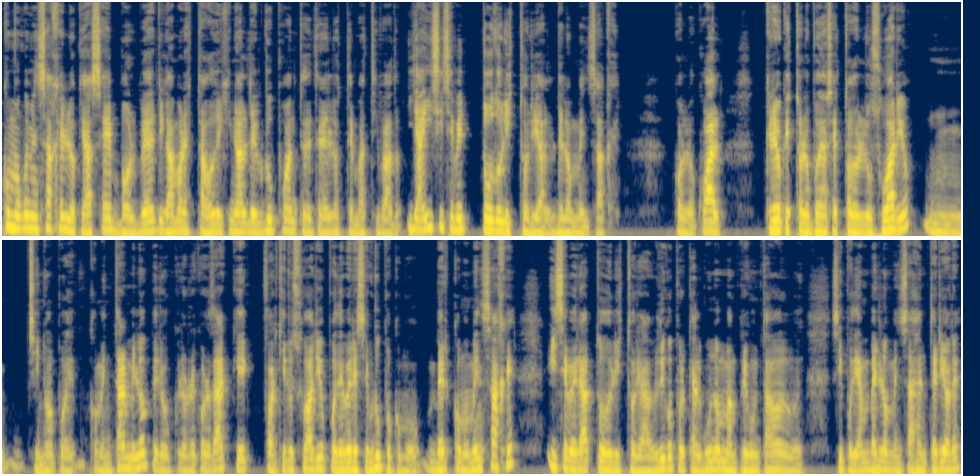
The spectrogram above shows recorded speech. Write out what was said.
como mensaje lo que hace es volver, digamos, al estado original del grupo antes de tener los temas activados. Y ahí sí se ve todo el historial de los mensajes. Con lo cual, Creo que esto lo pueden hacer todos los usuarios. Mm, si no, pues comentármelo, pero quiero recordar que cualquier usuario puede ver ese grupo como ver como mensaje y se verá todo el historial. Lo digo porque algunos me han preguntado eh, si podían ver los mensajes anteriores,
